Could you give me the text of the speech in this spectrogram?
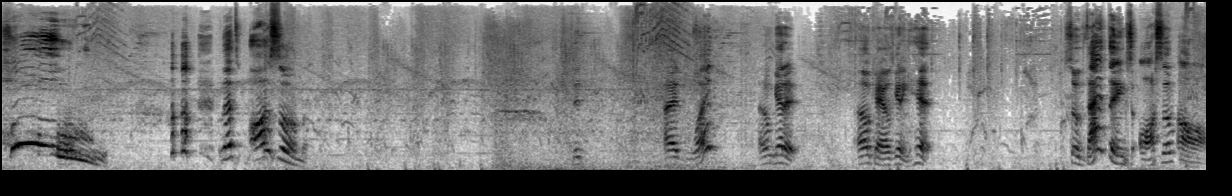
Oh! That's awesome! Did I what? I don't get it. Okay, I was getting hit. So that thing's awesome. Oh,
